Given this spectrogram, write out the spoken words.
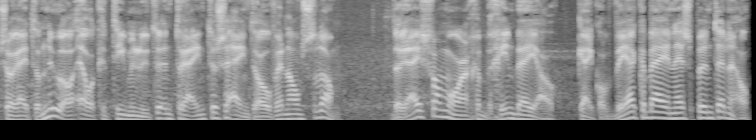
Zo rijdt er nu al elke 10 minuten een trein tussen Eindhoven en Amsterdam. De reis van morgen begint bij jou. Kijk op werkenbijns.nl.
